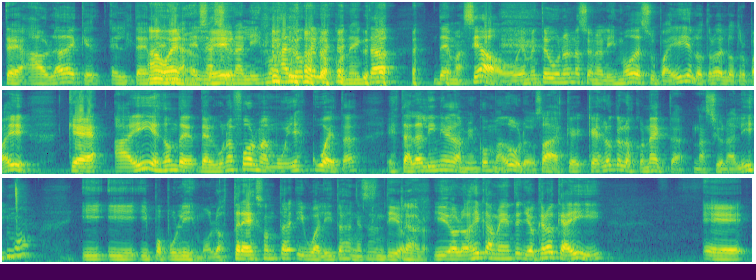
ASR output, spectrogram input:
Te habla de que el tema, Ah, el- bueno, el, sí. nacionalismo es algo que los conecta demasiado. Obviamente uno el nacionalismo de su país y el otro del otro país. Que ahí es donde, de alguna forma muy escueta, está la línea también con Maduro. ¿Sabes? ¿Qué, qué es lo que los conecta? Nacionalismo y, y- y populismo. Los tres son tre- igualitos en ese sentido. Claro. Ideológicamente, yo creo que ahí eh,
